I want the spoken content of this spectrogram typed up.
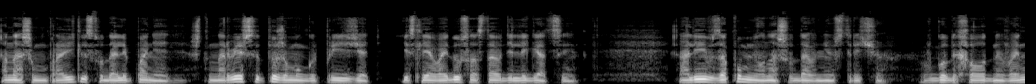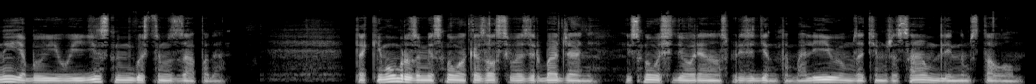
А нашему правительству дали понять, что норвежцы тоже могут приезжать, если я войду в состав делегации. Алиев запомнил нашу давнюю встречу. В годы Холодной войны я был его единственным гостем с Запада. Таким образом, я снова оказался в Азербайджане и снова сидел рядом с президентом Алиевым за тем же самым длинным столом.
